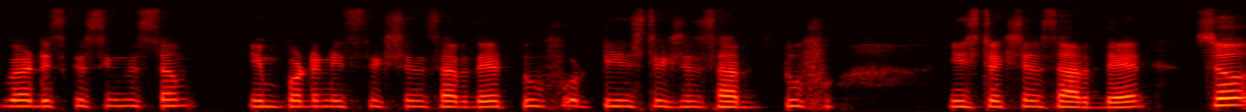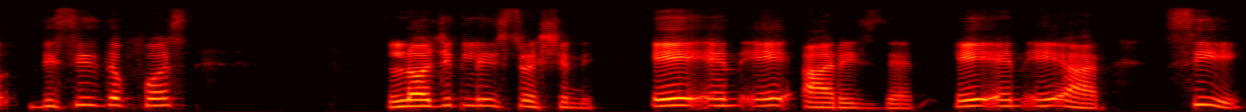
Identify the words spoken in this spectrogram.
we are discussing some important instructions are there. 240 instructions are two instructions are there. So this is the first logical instruction. A N A R is there. A N A R. See,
